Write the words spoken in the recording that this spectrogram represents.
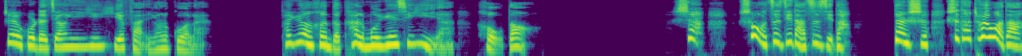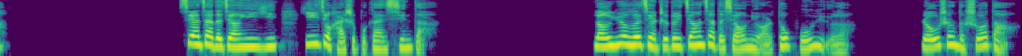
这会儿的江依依也反应了过来，她怨恨的看了莫渊熙一眼，吼道：“是，是我自己打自己的，但是是他推我的。”现在的江依依依旧还是不甘心的。冷月娥简直对江家的小女儿都无语了，柔声的说道：“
